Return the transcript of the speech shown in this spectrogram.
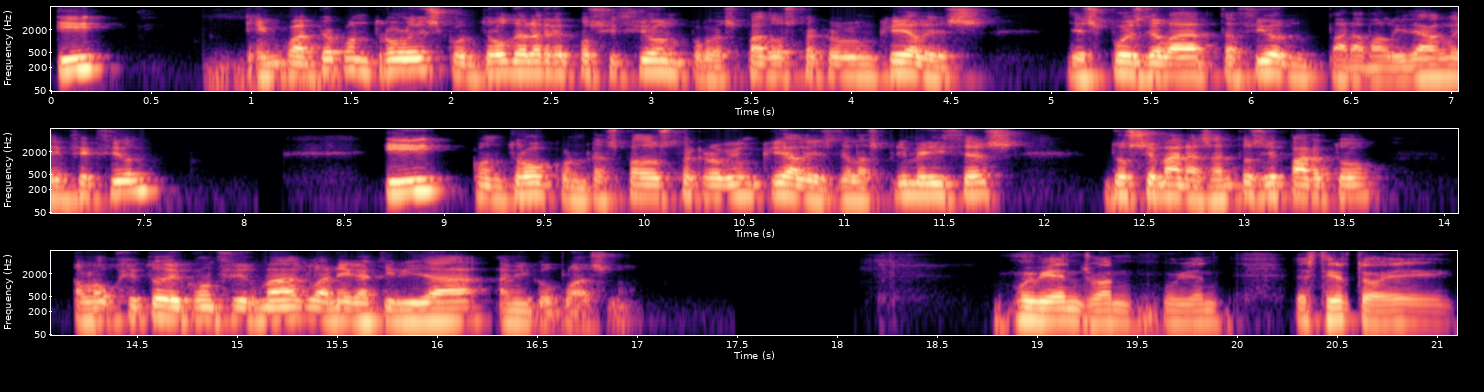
Y en cuanto a controles, control de la reposición por espados tacrobronquiales después de la adaptación para validar la infección y control con raspados tacrobronquiales de las primerizas dos semanas antes de parto al objeto de confirmar la negatividad a micoplasma. Muy bien, Joan, muy bien. Es cierto, eh,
